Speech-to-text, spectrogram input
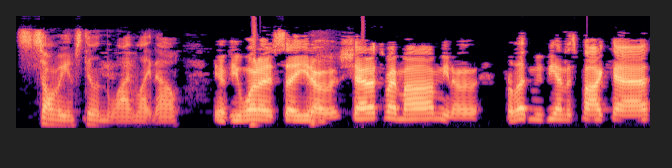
Sorry, I'm still in the limelight now. You know, if you want to say, you know, shout out to my mom, you know, for letting me be on this podcast,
